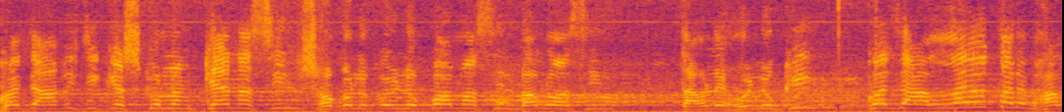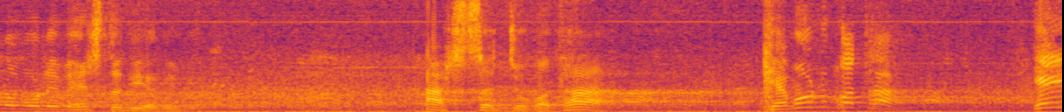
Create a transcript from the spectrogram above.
কয়, যে আমি জিজ্ঞেস করলাম, কেন আসিল সকলে কইল, গম আসিল ভালো আসিল তাহলে হইল কি? কয়, যে আল্লাহও তার ভালো বলে ভেস্ত দিয়ে দিবে। আশ্চর্য কথা। কেমন কথা? এই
